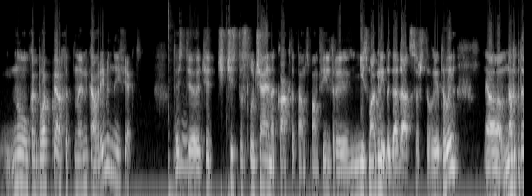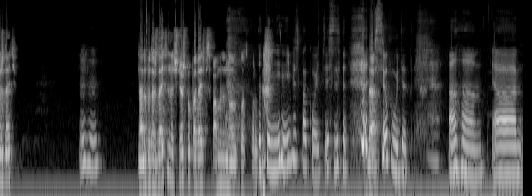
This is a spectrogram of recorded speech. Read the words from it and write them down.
Ну, как бы, во-первых, это наверняка временный эффект. То есть mm чисто случайно как-то там спам-фильтры не смогли догадаться, что вы это вы. Надо подождать. Угу. Надо подождать, и начнешь попадать в спам на новую платформу. Не, не беспокойтесь, да. все будет. Ага. А,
